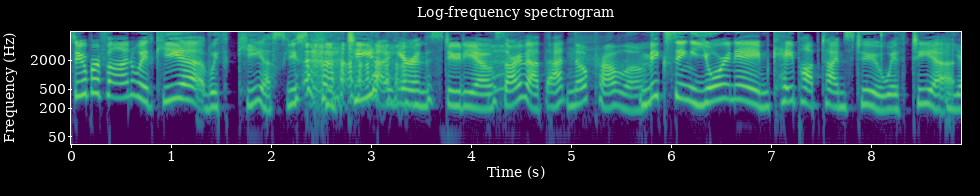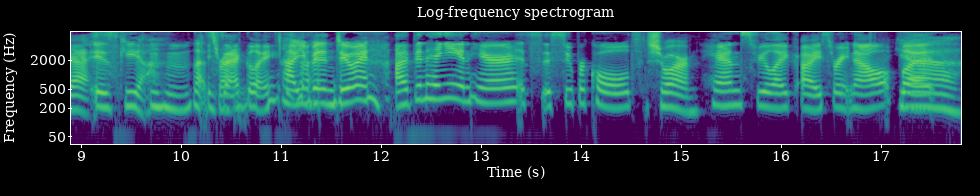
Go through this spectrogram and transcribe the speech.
Super fun with Kia, with Kia, excuse me, Tia here in the studio. Sorry about that. No problem. Mixing your name, K-pop times two, with Tia Yes. is Kia. Mm-hmm. That's Exactly. right. Exactly. How you been doing? I've been hanging in here. It's, it's super cold. Sure. Hands feel like ice right now. But Yeah.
